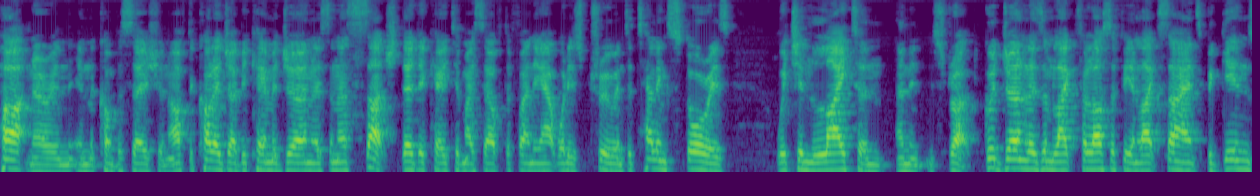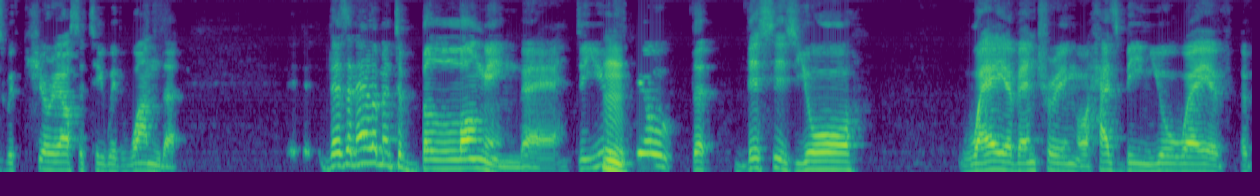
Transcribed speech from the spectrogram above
partner in, in the conversation. After college, I became a journalist and as such dedicated myself to finding out what is true and to telling stories which enlighten and instruct. Good journalism, like philosophy and like science, begins with curiosity, with wonder there's an element of belonging there. Do you mm. feel that this is your way of entering, or has been your way of, of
